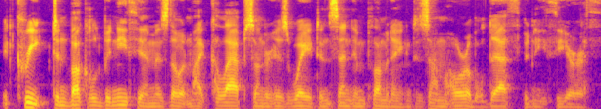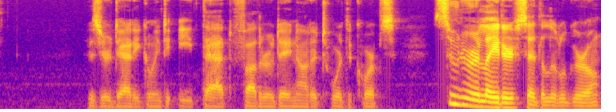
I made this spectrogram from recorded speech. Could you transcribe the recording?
It creaked and buckled beneath him as though it might collapse under his weight and send him plummeting to some horrible death beneath the earth. Is your daddy going to eat that? Father O'Day nodded toward the corpse. Sooner or later, said the little girl.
